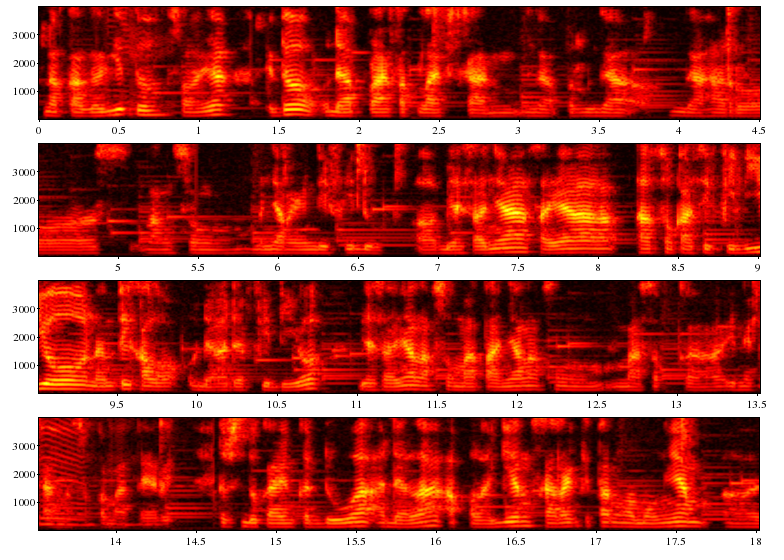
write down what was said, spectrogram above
nah kagak gitu. Soalnya itu udah private lives kan. Nggak perlu nggak nggak harus langsung menyerang individu. Uh, biasanya saya langsung kasih video. Nanti kalau udah ada video biasanya langsung matanya langsung masuk ke ini kan Hmm. masuk ke materi. Terus duka yang kedua adalah apalagi yang sekarang kita ngomongnya uh,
